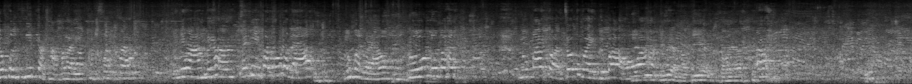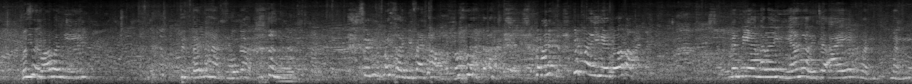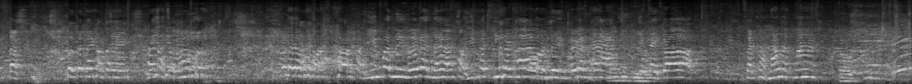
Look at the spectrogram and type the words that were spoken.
ยกมือขึ้นอยากถามอะไรคุณฟลุ๊กคะมีไหมคะมีไหมคะไม่มีคนรู้หมดแล้ว รู้หมดแล้ว รู้รู้มากรู้มากกว่าเจ้าตัวเองหรือเปล่าเพราะว่านี่ไม่อยากถามพี่เขาไหมครับอะรู้สึกว่าวันนี้ตื่นเต้นแทนฟลุ๊กอะ ซึ่งไม่เคยมีแฟนคลับ ยังไงก็แฟนคลับน่ารักมากครับ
